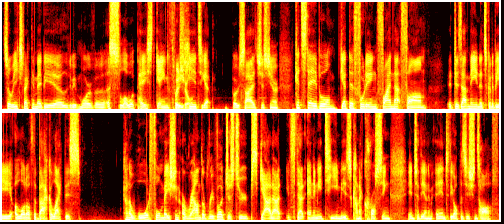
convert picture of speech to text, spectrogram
So we expecting maybe a little bit more of a, a slower paced game three sure. here to get both sides just you know get stable, get their footing, find that farm. Does that mean it's going to be a lot off the back of like this kind of ward formation around the river just to scout out if that enemy team is kind of crossing into the enemy, into the opposition's half?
